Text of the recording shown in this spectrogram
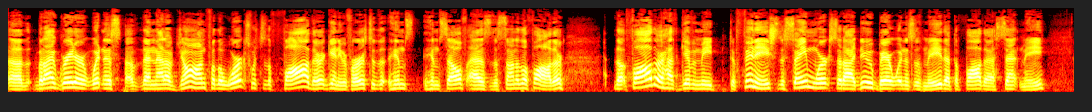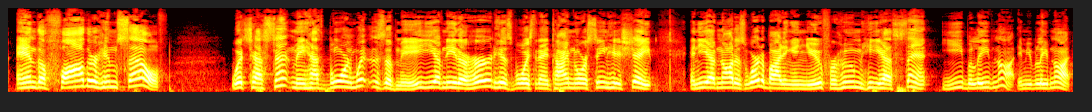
uh, but I have greater witness of, than that of John, for the works which the Father, again, he refers to the, him, himself as the Son of the Father, the Father hath given me to finish the same works that I do, bear witness of me, that the Father hath sent me, and the Father himself, which hath sent me, hath borne witness of me. Ye have neither heard his voice at any time, nor seen his shape, and ye have not his word abiding in you, for whom he hath sent, ye believe not. And ye believe not.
